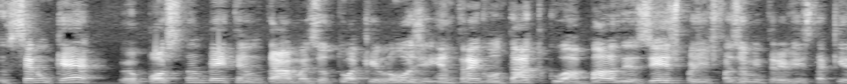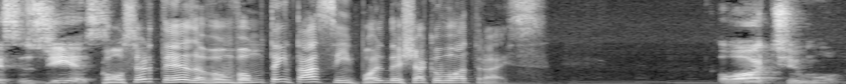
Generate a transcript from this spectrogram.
você não quer? Eu posso também tentar, mas eu tô aqui longe, entrar em contato com a Bala Desejo pra gente fazer uma entrevista aqui esses dias? Com certeza, vamos, vamos tentar sim. Pode deixar que eu vou atrás. Ótimo.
